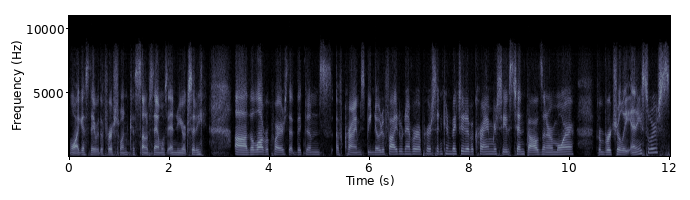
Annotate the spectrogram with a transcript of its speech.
Well, I guess they were the first one because Son of Sam was in New York City. Uh, the law requires that victims of crimes be notified whenever a person convicted of a crime receives 10,000 or more from virtually any source.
